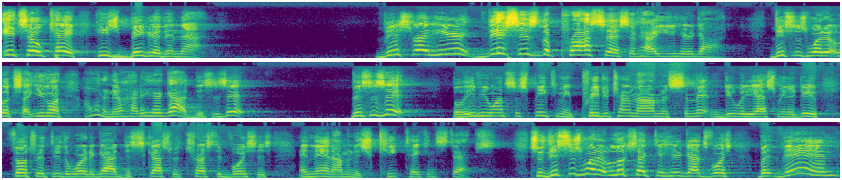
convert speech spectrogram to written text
It's okay. He's bigger than that. This right here, this is the process of how you hear God. This is what it looks like. You're going, I want to know how to hear God. This is it. This is it. Believe He wants to speak to me. Predetermine I'm going to submit and do what He asked me to do. Filter it through the Word of God. Discuss with trusted voices. And then I'm going to keep taking steps. So, this is what it looks like to hear God's voice. But then,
